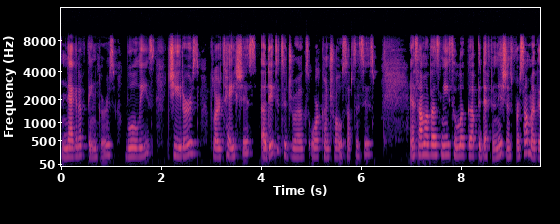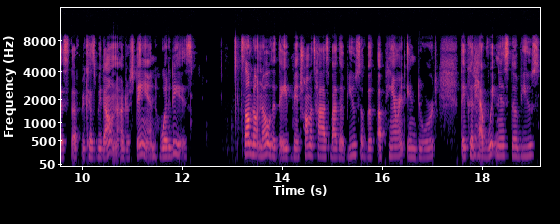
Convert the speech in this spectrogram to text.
negative thinkers, bullies, cheaters, flirtatious, addicted to drugs or controlled substances. And some of us need to look up the definitions for some of this stuff because we don't understand what it is. Some don't know that they've been traumatized by the abuse of a parent endured. They could have witnessed the abuse,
